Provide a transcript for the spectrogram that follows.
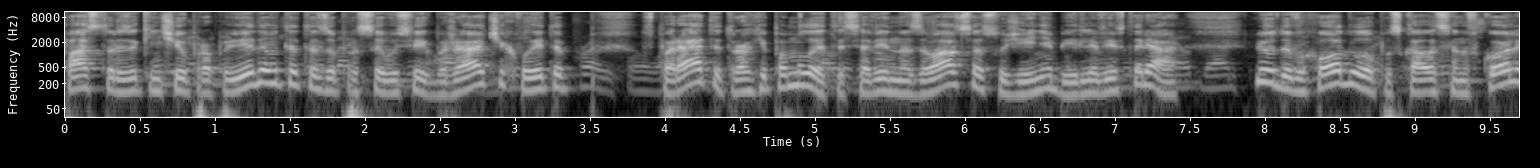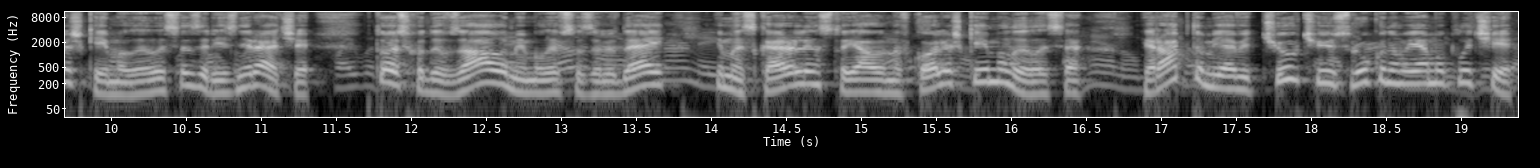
Пастор закінчив проповідувати та запросив усіх бажаючих вийти вперед і трохи помолитися. Він називався служіння біля вівтаря. Люди виходили, опускалися навколішки і молилися за різні речі. Хтось ходив в зал залом і молився за людей, і ми з Керолін стояли навколішки і молилися. І раптом я відчув чиюсь руку на моєму плечі.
